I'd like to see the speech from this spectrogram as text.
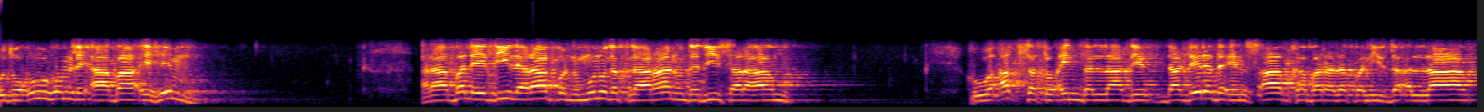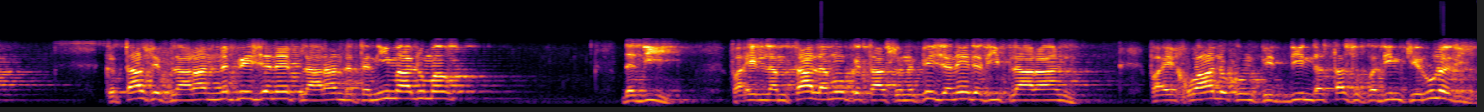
ادعوهم لآبائهم رابل دی لرا په نمونو د پلارانو د دی سره هو اقصت عند الله دی دا ډیر د انصاف خبره ده پنیز د الله که تاسو پلاران نه پیژنې پلاران د تنی معلومه د دی فإن لم تعلموا که تاسو نه پیژنې د دی پلاران فإخوانکم فی الدین د تاسو په دین کې رونه دي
